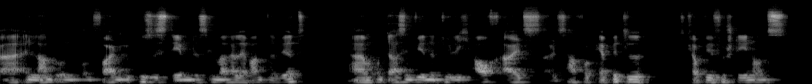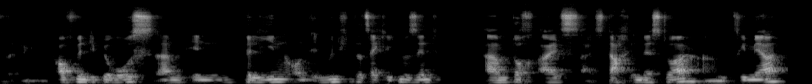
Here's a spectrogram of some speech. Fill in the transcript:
äh, ein Land und, und vor allem Ökosystem, das immer relevanter wird. Ähm, und da sind wir natürlich auch als, als HV Capital, ich glaube, wir verstehen uns auch wenn die Büros ähm, in Berlin und in München tatsächlich nur sind, ähm, doch als, als Dachinvestor ähm, primär.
